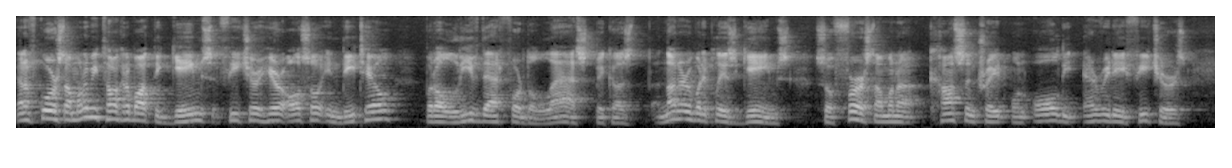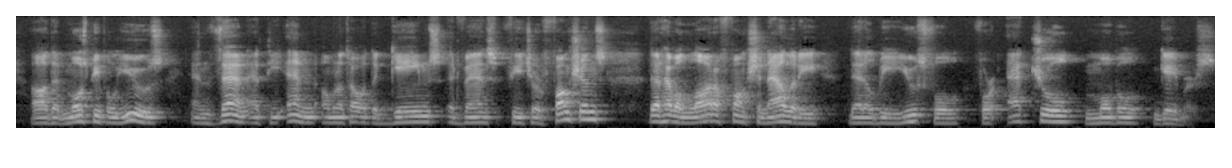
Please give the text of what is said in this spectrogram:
And of course, I'm going to be talking about the games feature here also in detail, but I'll leave that for the last because not everybody plays games. So first, I'm going to concentrate on all the everyday features uh, that most people use. And then at the end, I'm going to talk about the game's advanced feature functions that have a lot of functionality that'll be useful for actual mobile gamers.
